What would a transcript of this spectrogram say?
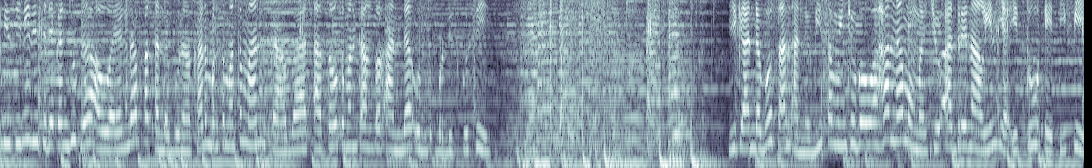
di sini disediakan juga aula yang dapat Anda gunakan bersama teman, kerabat, atau teman kantor Anda untuk berdiskusi. Jika Anda bosan, Anda bisa mencoba wahana memacu adrenalin yaitu ATV.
